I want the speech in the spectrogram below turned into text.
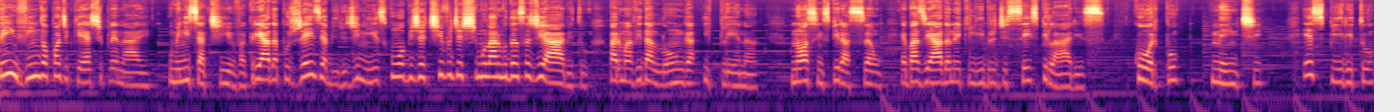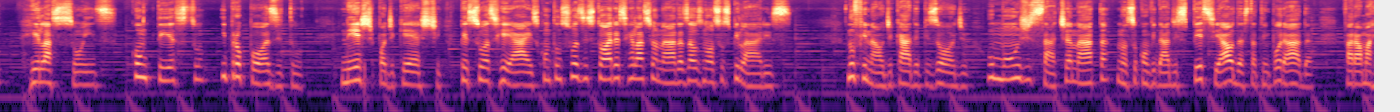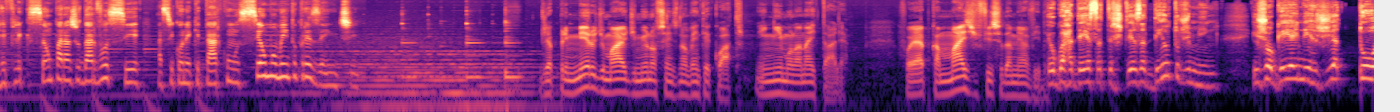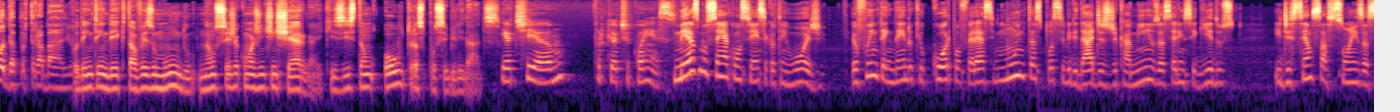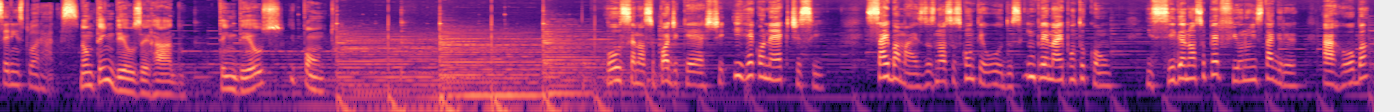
Bem-vindo ao podcast Plenai, uma iniciativa criada por Geise Abílio Diniz com o objetivo de estimular mudanças de hábito para uma vida longa e plena. Nossa inspiração é baseada no equilíbrio de seis pilares: corpo, mente, espírito, relações, contexto e propósito. Neste podcast, pessoas reais contam suas histórias relacionadas aos nossos pilares. No final de cada episódio, o monge Satyanata, nosso convidado especial desta temporada, fará uma reflexão para ajudar você a se conectar com o seu momento presente. Dia 1 de maio de 1994, em Imola, na Itália. Foi a época mais difícil da minha vida. Eu guardei essa tristeza dentro de mim e joguei a energia toda pro trabalho. Poder entender que talvez o mundo não seja como a gente enxerga e que existam outras possibilidades. Eu te amo porque eu te conheço. Mesmo sem a consciência que eu tenho hoje, eu fui entendendo que o corpo oferece muitas possibilidades de caminhos a serem seguidos e de sensações a serem exploradas. Não tem Deus errado, tem Deus e ponto. Ouça nosso podcast e reconecte-se. Saiba mais dos nossos conteúdos em plenai.com e siga nosso perfil no Instagram, arroba.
